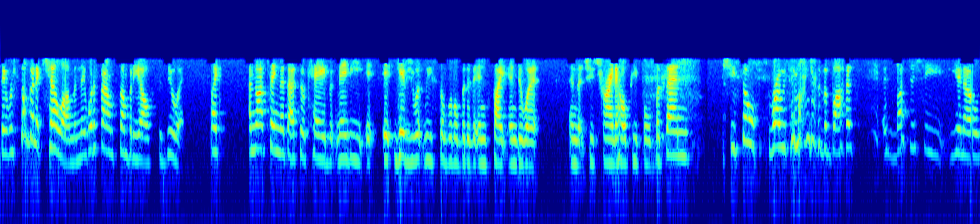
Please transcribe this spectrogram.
they were still going to kill him and they would have found somebody else to do it. Like, I'm not saying that that's okay, but maybe it, it gives you at least a little bit of insight into it and that she's trying to help people. But then she still throws him under the bus as much as she, you know,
